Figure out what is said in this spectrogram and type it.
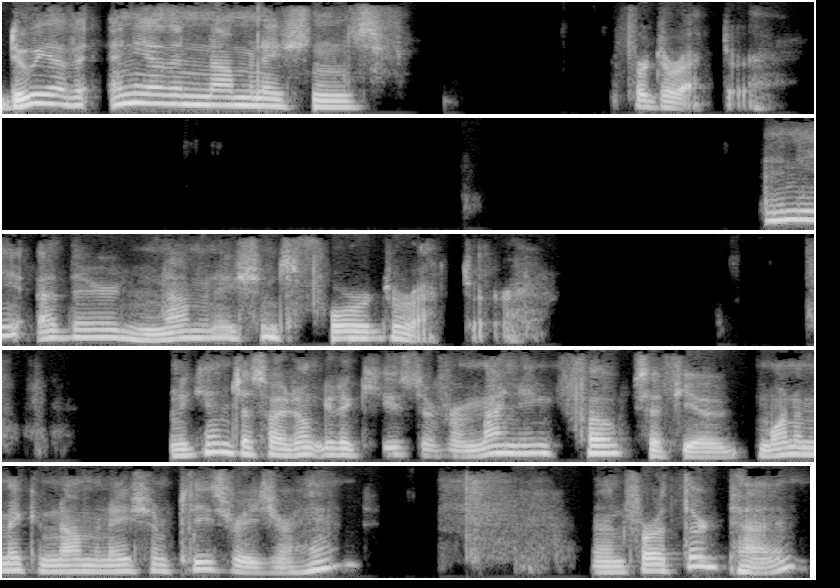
do we have any other nominations for director? Any other nominations for director? And again, just so I don't get accused of reminding folks, if you want to make a nomination, please raise your hand. And for a third time,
